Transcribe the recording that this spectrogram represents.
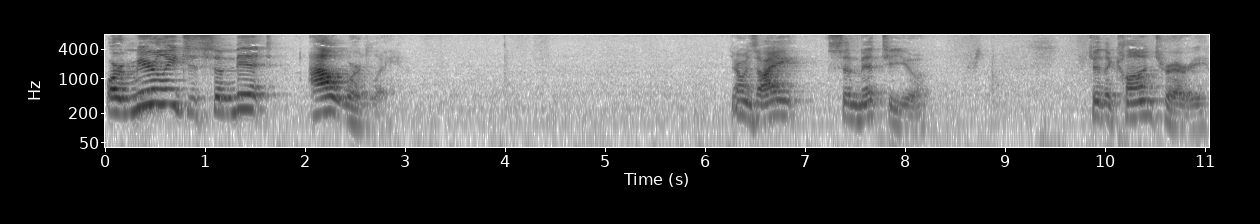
or merely to submit outwardly? Dear ones, I submit to you. To the contrary,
